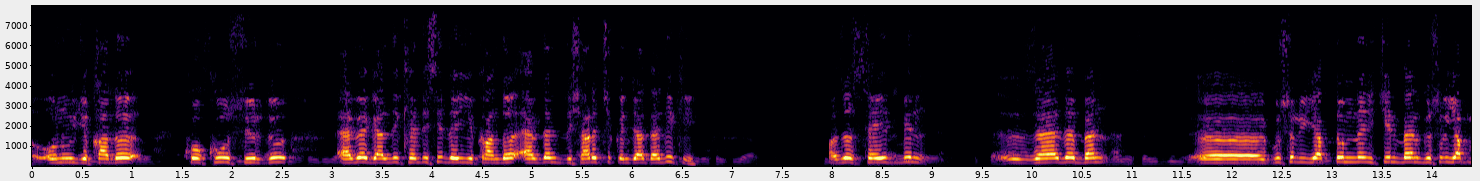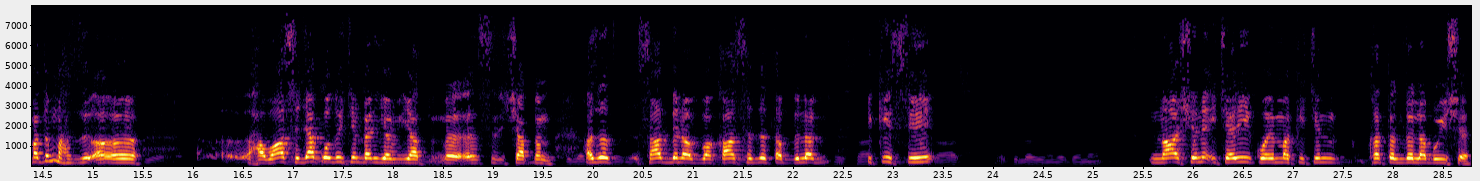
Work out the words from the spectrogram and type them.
onu yıkadı, koku sürdü. Eve geldi, kendisi de yıkandı. Evden dışarı çıkınca dedi ki, Hazreti Seyyid bin e, Zayd'e ben e, gusül yaptığımdan için ben gusül yapmadım mı? E, hava sıcak olduğu için ben yat, e, şey yaptım. Hazret Sad bin Vakkas, Hazret Abdullah ikisi naaşını içeri koymak için katıldılar bu işe.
